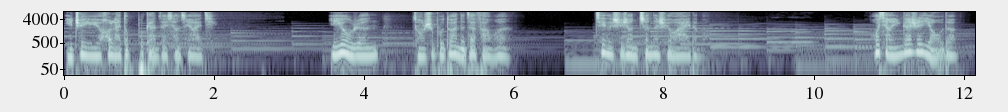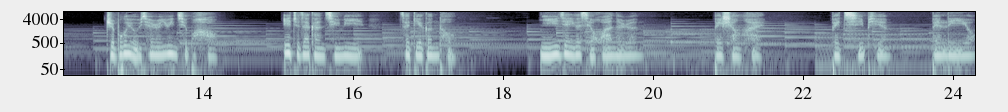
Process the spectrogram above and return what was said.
以至于后来都不敢再相信爱情。也有人总是不断的在反问：这个世上真的是有爱的吗？我想应该是有的，只不过有些人运气不好，一直在感情里。在跌跟头，你遇见一个喜欢的人，被伤害，被欺骗，被利用，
